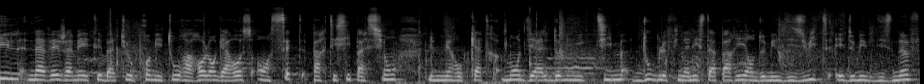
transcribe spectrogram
Il n'avait jamais été battu au premier tour à Roland Garros en sept participations. Le numéro 4 mondial, Dominique Thiem, double finaliste à Paris en 2018 et 2019,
